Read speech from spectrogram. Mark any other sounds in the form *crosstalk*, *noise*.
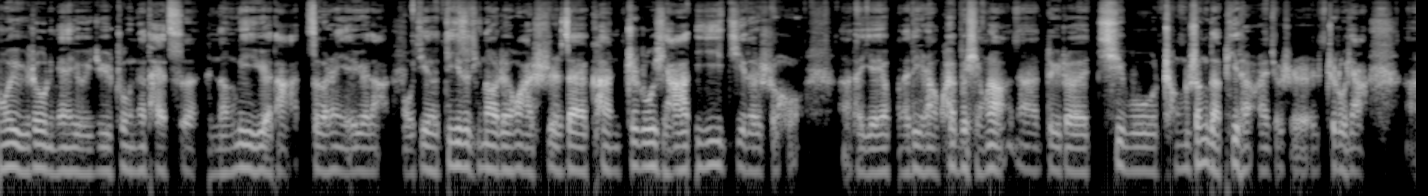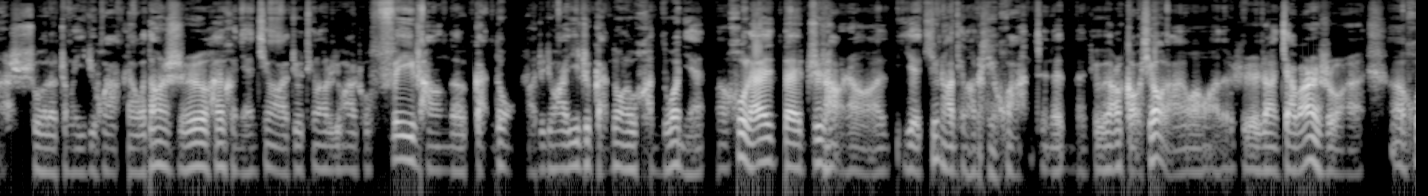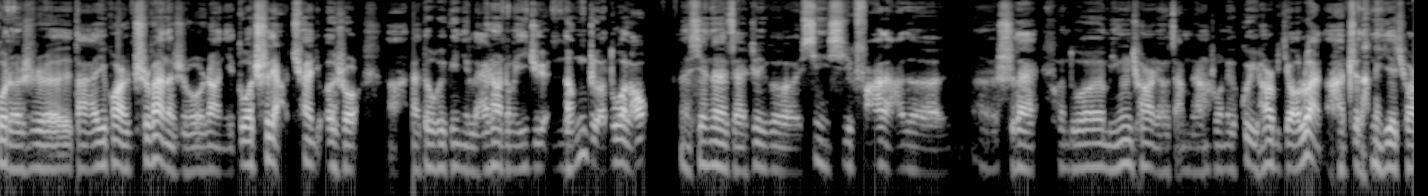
漫威宇宙里面有一句著名的台词：“能力越大，责任也越大。”我记得第一次听到这话是在看蜘蛛侠第一集的时候，啊，他爷爷躺在地上快不行了，啊，对着泣不成声的 Peter，就是蜘蛛侠，啊，说了这么一句话。我当时还很年轻啊，就听到这句话时候非常的感动啊，这句话一直感动了我很多年啊。后来在职场上啊，也经常听到这句话，真的那就有点搞笑了啊，往往都是让加班的时候啊，啊，或者是大家一块吃饭。饭的时候让你多吃点，劝酒的时候啊，那都会给你来上这么一句“能者多劳”。那现在在这个信息发达的呃时代，很多名人圈儿，要咱们常说那个贵圈比较乱啊，*laughs* 知道那些圈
